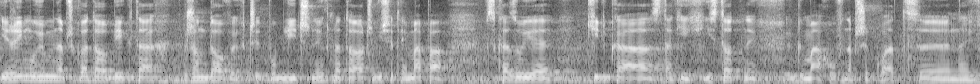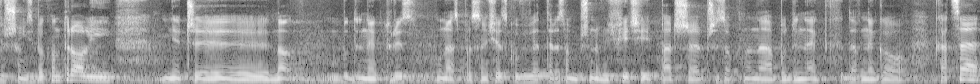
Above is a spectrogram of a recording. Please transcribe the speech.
Jeżeli mówimy na przykład o obiektach rządowych czy publicznych, no to oczywiście tutaj mapa wskazuje kilka z takich istotnych gmachów, na przykład e, Najwyższą Izbę Kontroli, czy no, budynek, który jest u nas po sąsiedzku, wywiad teraz mamy przy Nowym Świecie i patrzę przez okno na budynek dawnego KC,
